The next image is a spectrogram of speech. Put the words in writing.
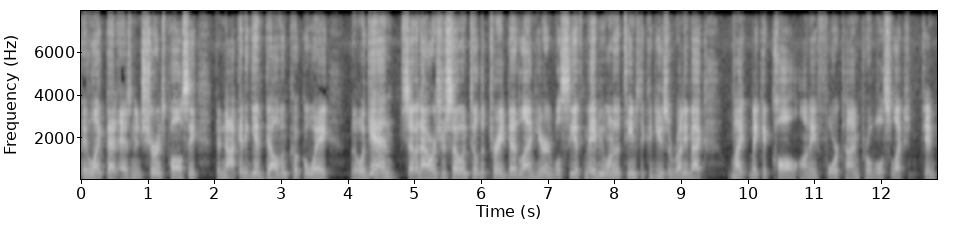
They like that as an insurance policy. They're not going to give Dalvin Cook away. Though again, seven hours or so until the trade deadline here, and we'll see if maybe one of the teams that could use a running back might make a call on a four-time Pro Bowl selection. Jamie?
